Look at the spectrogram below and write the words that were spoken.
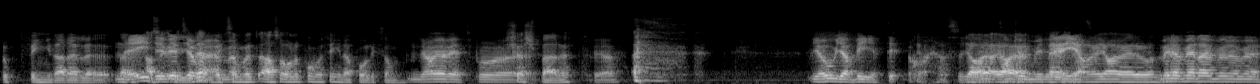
upp fingrar eller Nej, det alltså, vet i jag den, med, Liksom, men- Alltså håller på med fingrar på liksom Ja jag vet på... körsbäret. Ja. Jo jag vet det. Oh, alltså, Ja, jag ja, ja. i Nej, huvudet. ja, ja, ja, Men jag menar, jag menar med...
